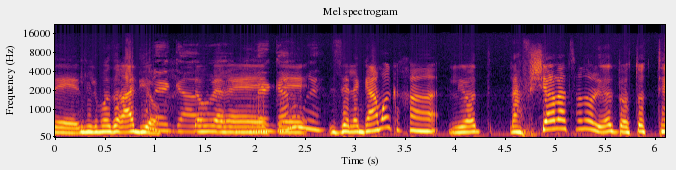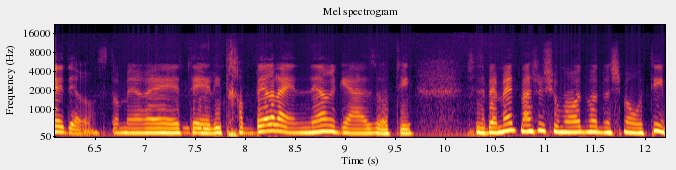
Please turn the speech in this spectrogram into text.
אה, ללמוד רדיו. לגמרי, זאת אומרת, אה, לגמרי. זה לגמרי ככה להיות, לאפשר לעצמנו להיות באותו תדר, זאת אומרת, אה, להתחבר לאנרגיה הזאת, שזה באמת משהו שהוא מאוד מאוד משמעותי.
